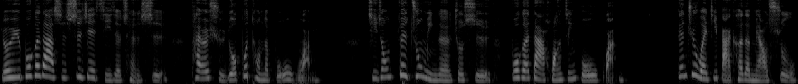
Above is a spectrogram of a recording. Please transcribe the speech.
由于波哥大是世界级的城市， 它有许多不同的博物馆，其中最著名的就是波哥大黄金博物馆。根据维基百科的描述，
